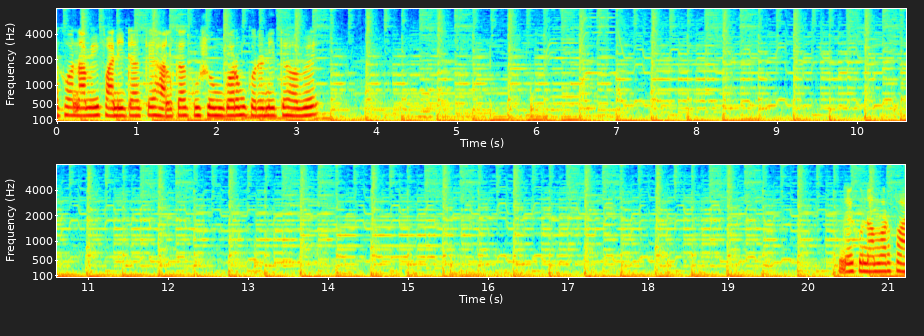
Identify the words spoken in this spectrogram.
এখন আমি পানিটাকে হালকা কুসুম গরম করে নিতে হবে। দেখুন আমার পা,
